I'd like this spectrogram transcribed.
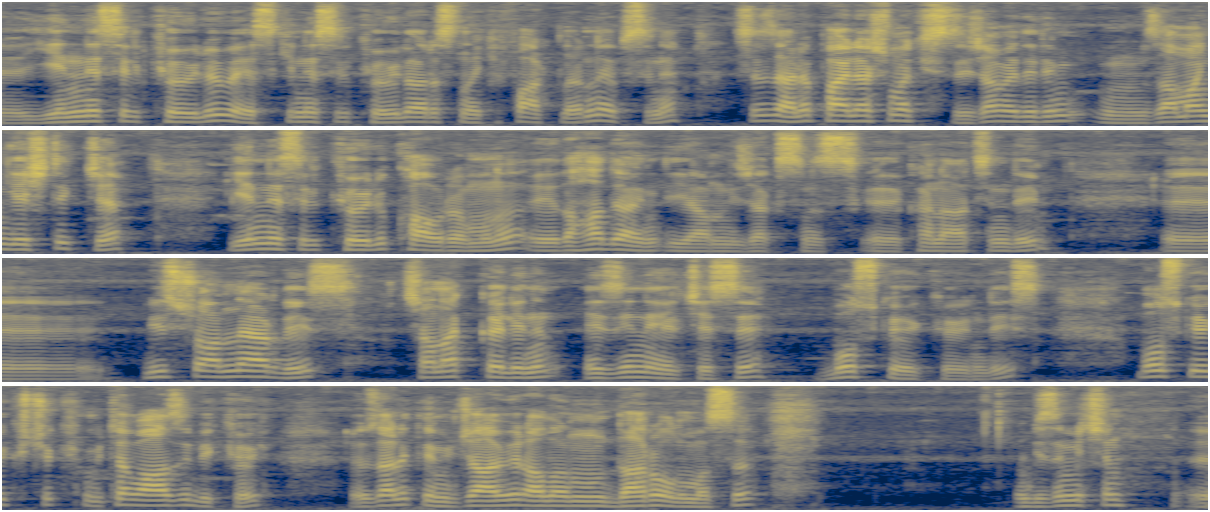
yeni nesil köylü ve eski nesil köylü arasındaki farkların hepsini sizlerle paylaşmak isteyeceğim. Ve dediğim m, zaman geçtikçe yeni nesil köylü kavramını e, daha da iyi anlayacaksınız e, kanaatindeyim. E, Biz şu an neredeyiz? Çanakkale'nin Ezine ilçesi Bozköy köyündeyiz. Bozköy küçük, mütevazi bir köy. Özellikle mücavir alanının dar olması bizim için e,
